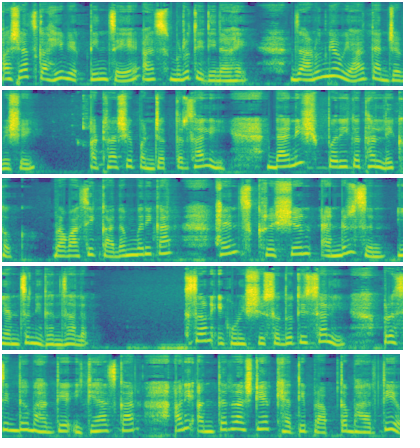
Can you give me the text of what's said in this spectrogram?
अशाच काही व्यक्तींचे आज स्मृतिदिन आहे. जाणून घेऊया त्यांच्याविषयी. अठराशे पंच्याहत्तर साली डॅनिश परिकथा लेखक प्रवासी कादंबरीकार हेन्स ख्रिश्चियन अँडरसन यांचं निधन झालं. सन एकोणीसशे सदोतीस साली प्रसिद्ध भारतीय इतिहासकार आणि आंतरराष्ट्रीय ख्यातीप्राप्त भारतीय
